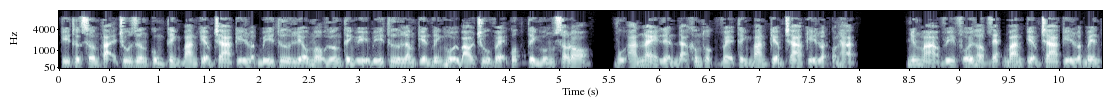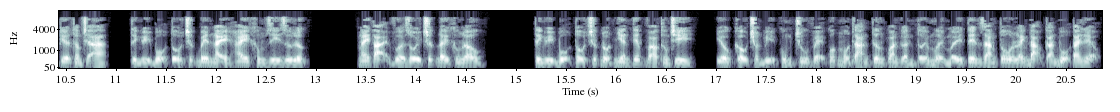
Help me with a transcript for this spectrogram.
kỳ thực sớm tại chu dương cùng tỉnh ban kiểm tra kỷ luật bí thư liễu mậu hướng tỉnh ủy bí thư lâm kiến vĩnh hồi báo chu vệ quốc tình huống sau đó vụ án này liền đã không thuộc về tỉnh ban kiểm tra kỷ luật quản hạn. nhưng mà vì phối hợp Z ban kiểm tra kỷ luật bên kia thẩm tra, tỉnh ủy bộ tổ chức bên này hay không gì dư lực. Ngay tại vừa rồi trước đây không lâu, tỉnh ủy bộ tổ chức đột nhiên tiếp vào thông chi, yêu cầu chuẩn bị cùng Chu vệ quốc một án tương quan gần tới mười mấy tên Giang Tô lãnh đạo cán bộ tài liệu,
